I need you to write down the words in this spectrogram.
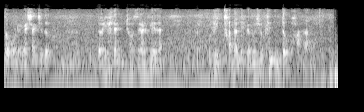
都那个想起都都有点确实有点黑人。我可以看到那个东西，我肯定都怕他了。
